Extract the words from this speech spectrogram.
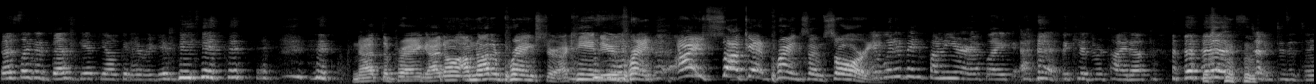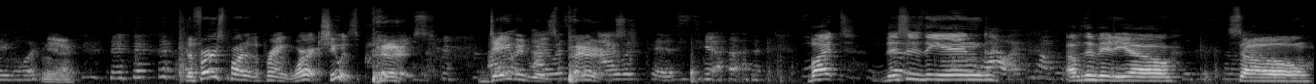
That's like the best gift y'all could ever give me. Not the prank. I don't. I'm not a prankster. I can't do prank. I suck at pranks. I'm sorry. It would have been funnier if like the kids were tied up, stuck to the table. Yeah. The first part of the prank worked. She was pissed. David was, I was, pissed. I was pissed. Yeah. But this is the end Wow, cannot believe of the video. is So,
